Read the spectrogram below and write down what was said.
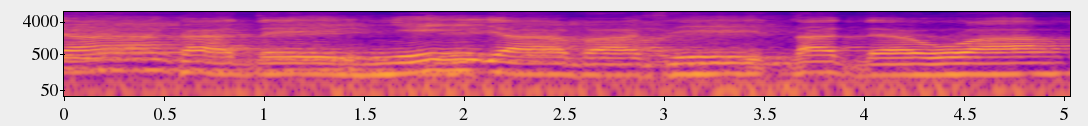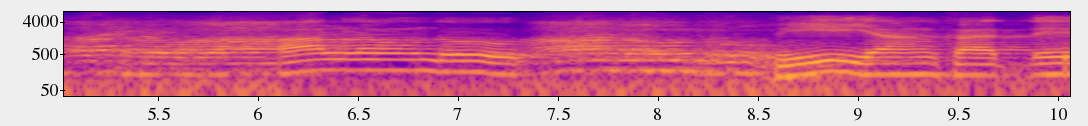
ရန်ခတ်သိငြိမ်းကြပါစေတတ္တဝါအလုံးတို့ဘေးရန်ခတ်သိ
